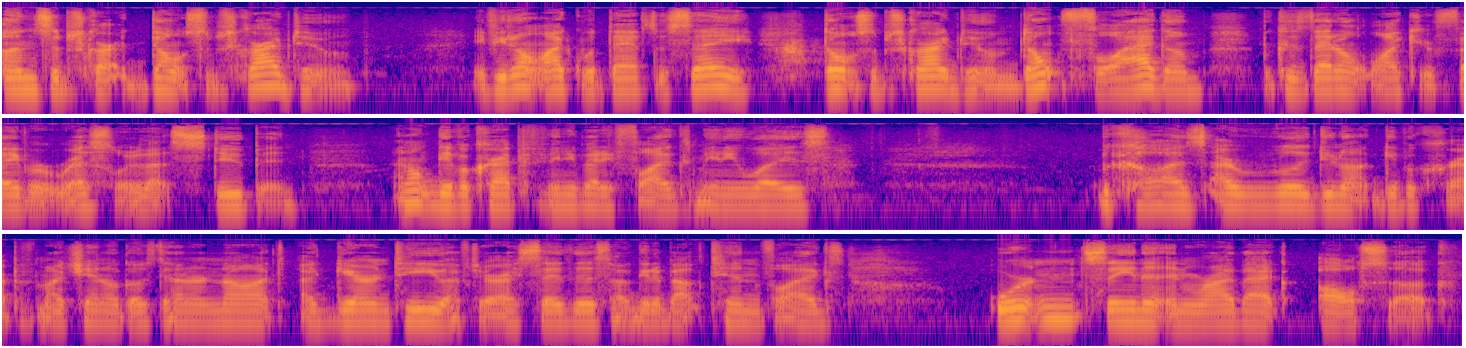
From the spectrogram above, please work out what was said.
unsubscribe. Don't subscribe to him. If you don't like what they have to say, don't subscribe to them. Don't flag them because they don't like your favorite wrestler. That's stupid. I don't give a crap if anybody flags me, anyways because I really do not give a crap if my channel goes down or not. I guarantee you after I say this, I'll get about 10 flags. Orton, Cena, and Ryback all suck.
